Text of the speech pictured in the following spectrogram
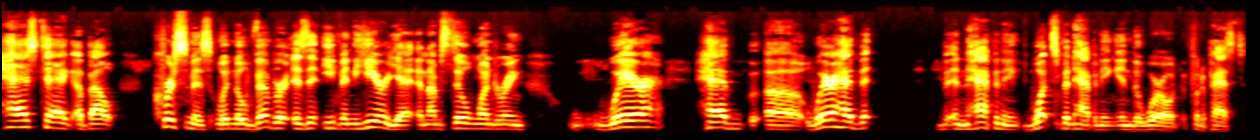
hashtag about Christmas when November isn't even here yet, and I'm still wondering where have uh where have been, been happening what's been happening in the world for the past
